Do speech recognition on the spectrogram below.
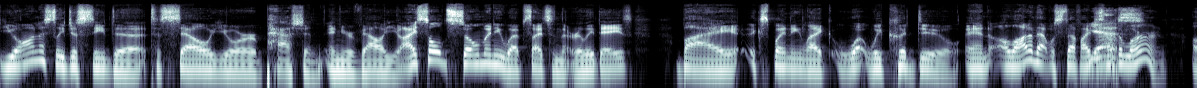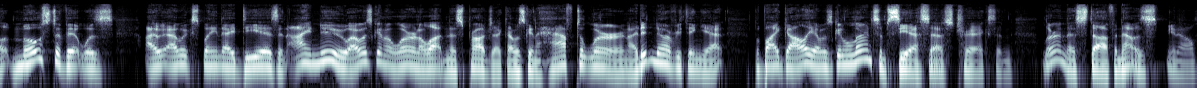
you honestly just need to to sell your passion and your value. I sold so many websites in the early days by explaining like what we could do, and a lot of that was stuff I just had to learn. Uh, most of it was I, I would explain ideas, and I knew I was going to learn a lot in this project. I was going to have to learn. I didn't know everything yet, but by golly, I was going to learn some CSS tricks and learn this stuff, and that was you know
